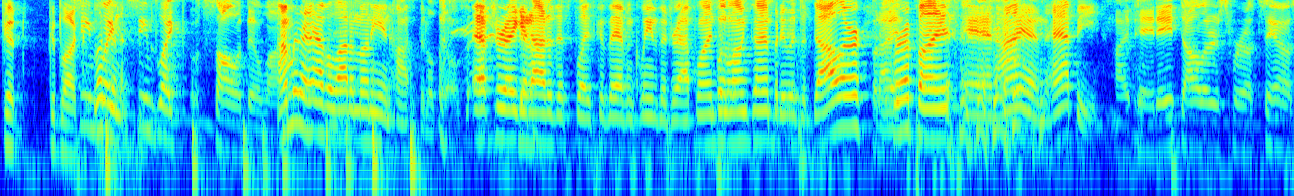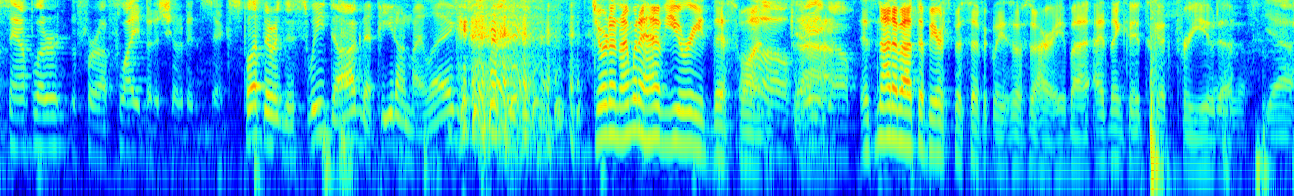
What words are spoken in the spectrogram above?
Good. Good luck. Seems Listen. like seems like a solid bit of luck. I'm gonna have a lot of money in hospital bills after I get out of this place because they haven't cleaned the draft lines in a long time. But it was a dollar for a pint, and I am happy. I paid eight dollars for a sa- sampler for a flight, but it should have been six. Plus, there was this sweet dog that peed on my leg. Jordan, I'm going to have you read this one. Oh, there you go. Uh, it's not about the beer specifically, so sorry, but I think it's good for you to Yeah.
